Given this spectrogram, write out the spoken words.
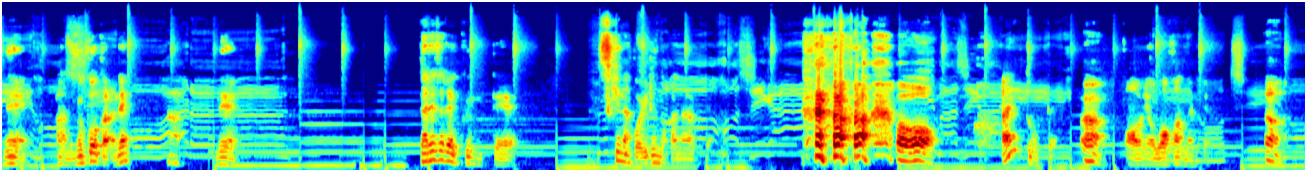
い。ねえあの向こうからね、ねえ誰々君って好きな子いるのかなみたいなおうおう。あれ？と思って。うん。あいやわかんないみたいな。うん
